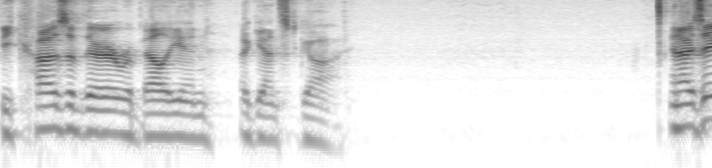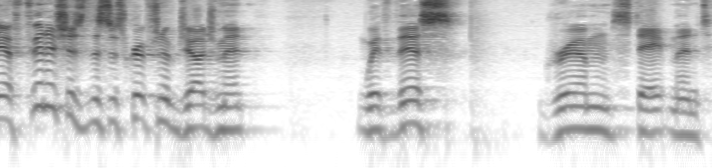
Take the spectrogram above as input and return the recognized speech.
because of their rebellion against God. And Isaiah finishes this description of judgment with this grim statement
